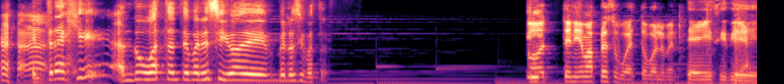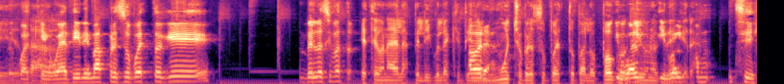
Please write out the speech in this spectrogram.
El traje anduvo bastante parecido a de Velocipastor. No, tenía más presupuesto, por lo menos. Sí, sí, tiene. Sí, o Cualquier sea- wea tiene más presupuesto que Velocipastor. Esta es una de las películas que tiene Ahora, mucho presupuesto para lo poco que Igual, uno cree igual que era. como, sí.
